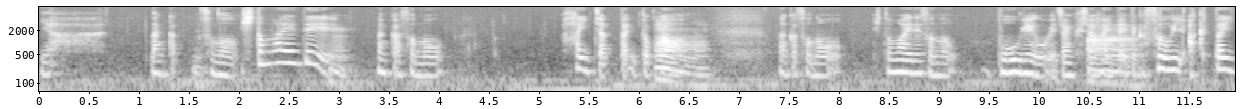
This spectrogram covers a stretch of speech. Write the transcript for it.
いやーなんかうん。その人前で、うんなんかその吐いちゃったりとか、うん。なんかその人前でその暴言をめちゃくちゃ吐いたりとかそういう悪態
